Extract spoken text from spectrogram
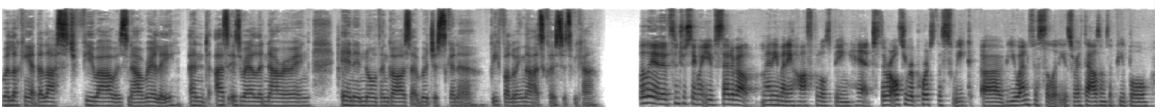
We're looking at the last few hours now, really. And as Israel are narrowing in in northern Gaza, we're just going to be following that as close as we can. Lilia, it's interesting what you've said about many, many hospitals being hit. There were also reports this week of UN facilities where thousands of people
